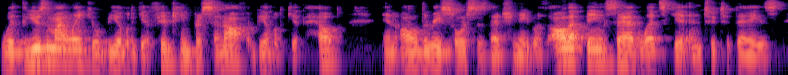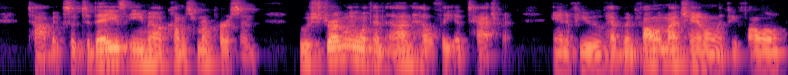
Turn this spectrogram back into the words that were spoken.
With using my link, you'll be able to get 15% off and be able to get the help and all the resources that you need. With all that being said, let's get into today's topic. So today's email comes from a person who is struggling with an unhealthy attachment. And if you have been following my channel, if you follow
